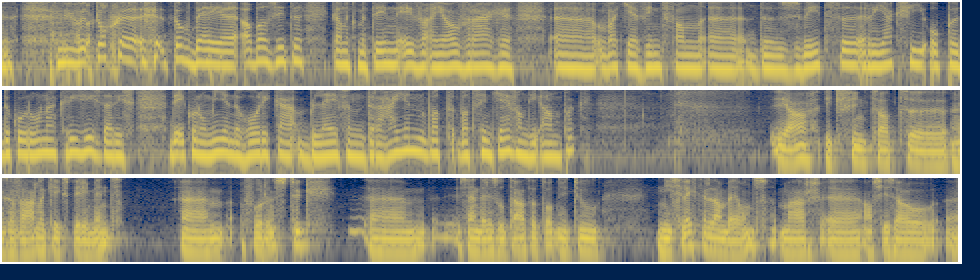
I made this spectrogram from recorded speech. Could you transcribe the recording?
nu we toch, toch bij ABBA zitten, kan ik meteen even aan jou vragen wat jij vindt van de Zweedse reactie op de coronacrisis. Daar is de economie en de horeca blijven draaien. Wat, wat vind jij van die aanpak? Ja, ik vind dat uh, een gevaarlijk experiment. Um, voor een stuk um, zijn de resultaten tot nu toe niet slechter dan bij ons. Maar uh, als je zou uh,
